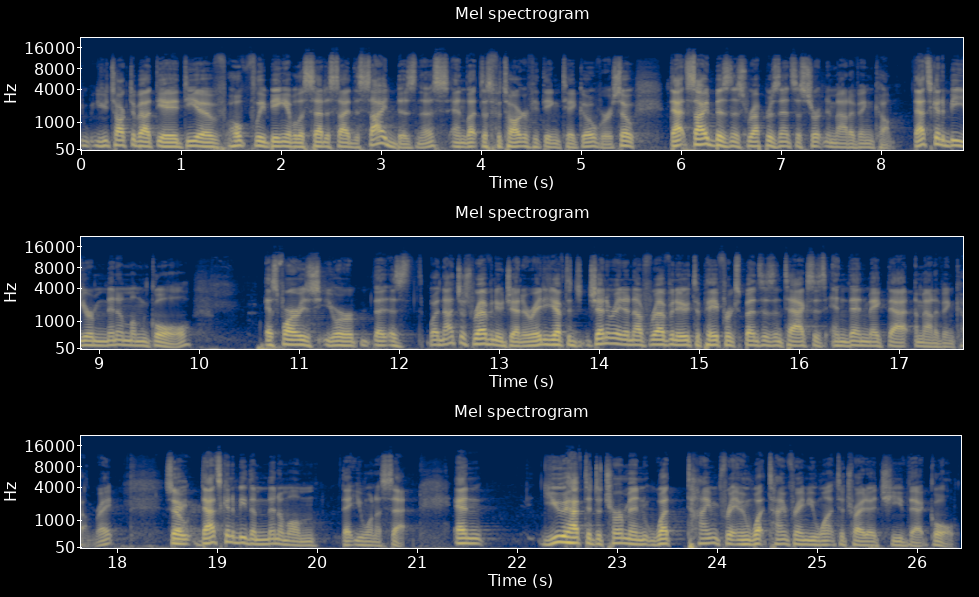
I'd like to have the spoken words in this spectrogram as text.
you talked about the idea of hopefully being able to set aside the side business and let this photography thing take over. So that side business represents a certain amount of income. That's going to be your minimum goal as far as your as well not just revenue generated you have to generate enough revenue to pay for expenses and taxes and then make that amount of income right so right. that's going to be the minimum that you want to set and you have to determine what time frame and what time frame you want to try to achieve that goal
